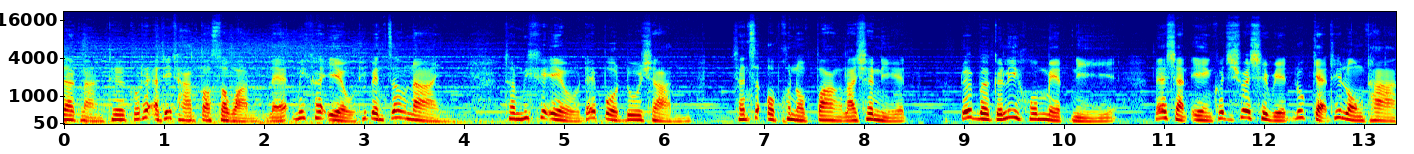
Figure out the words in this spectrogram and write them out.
จากนั้นเธอก็ได้อธิษฐานต่อสวรรค์และมิคาเอลที่เป็นเจ้านาย ท่านมิคาเอลได้โปรดดูฉัน ฉันจะอบขนมปังหลายชนิด ด้วยเบเกอรี่โฮมเมดนี้ และฉันเองก็จะช่วยชีวิตลูกแกะที่หลงทาง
